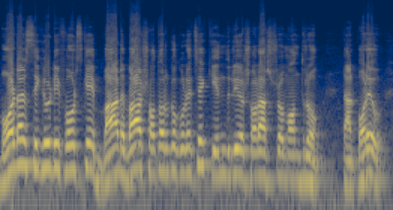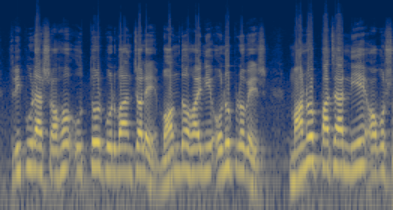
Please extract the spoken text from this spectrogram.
বর্ডার সিকিউরিটি ফোর্সকে বারবার সতর্ক করেছে কেন্দ্রীয় স্বরাষ্ট্র মন্ত্রক। তারপরেও ত্রিপুরা সহ উত্তর পূর্বাঞ্চলে বন্ধ হয়নি অনুপ্রবেশ। মানব পাচার নিয়ে অবশ্য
